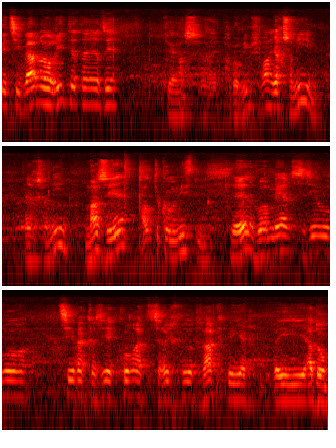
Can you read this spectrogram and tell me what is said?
וציווה להוריד את זה. כן. אז המורים שלנו יחשנים, היחשנים, מה זה? אלטה קומוניסטים. כן, הוא אומר שזהו צבע כזה, קורה צריך להיות רק באדום.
